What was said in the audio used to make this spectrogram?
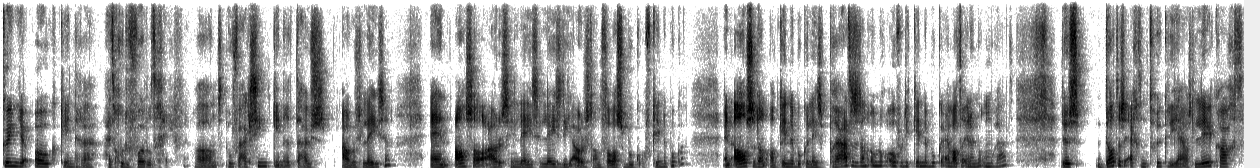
kun je ook kinderen het goede voorbeeld geven. Want hoe vaak zien kinderen thuis ouders lezen? En als ze al ouders zien lezen, lezen die ouders dan volwassen boeken of kinderboeken. En als ze dan al kinderboeken lezen, praten ze dan ook nog over die kinderboeken en wat er in hun omgaat. Dus dat is echt een truc die jij als leerkracht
